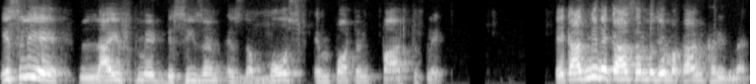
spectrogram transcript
इसलिए लाइफ में decision is the most important part to play एक आदमी ने कहा, सर, मुझे मकान खरीदना है।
